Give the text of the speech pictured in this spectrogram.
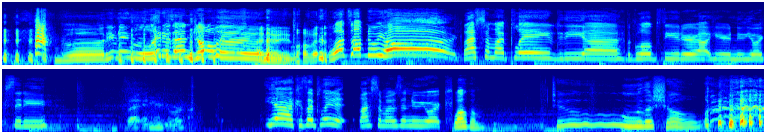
Good evening, ladies and gentlemen. I knew you'd love it. What's up, New York? Last time I played the uh, the Globe Theater out here in New York City. Is that in New York? Yeah, because I played it last time I was in New York. Welcome to the show.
